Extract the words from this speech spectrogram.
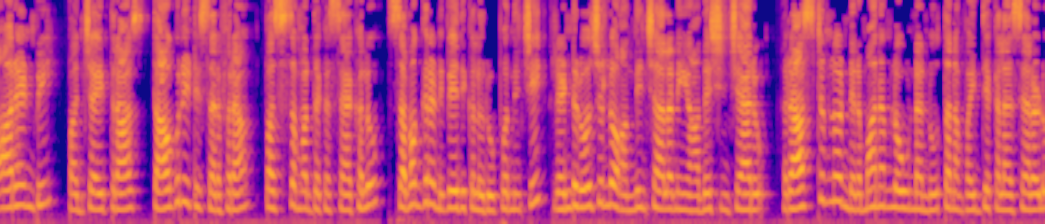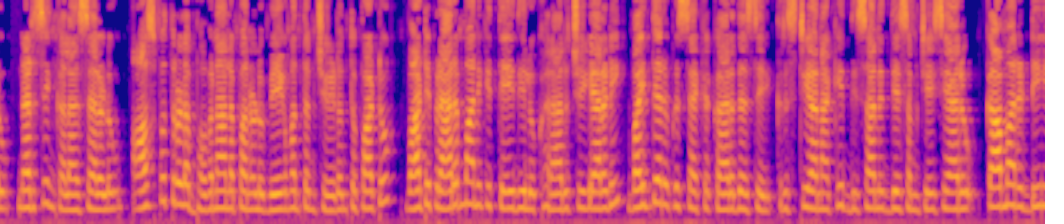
ఆర్ అండ్ బి పంచాయత్రాజ్ తాగునీటి సరఫరా పశుసంవర్ధక శాఖలు సమగ్ర నివేదికలు రూపొందించి రెండు రోజుల్లో అందించాలని ఆదేశించారు. రాష్ట్రంలో నిర్మాణంలో ఉన్న నూతన వైద్య కళాశాలలు నర్సింగ్ కళాశాలలు ఆసుపత్రుల భవనాల పనులు వేగవంతం చేయడంతో పాటు వాటి ప్రారంభానికి తేదీలు ఖరారు చేయాలని వైద్యారోగ్య శాఖ కార్యదర్శి క్రిస్టియానాకి దిశానిర్దేశం చేశారు. కామారెడ్డి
